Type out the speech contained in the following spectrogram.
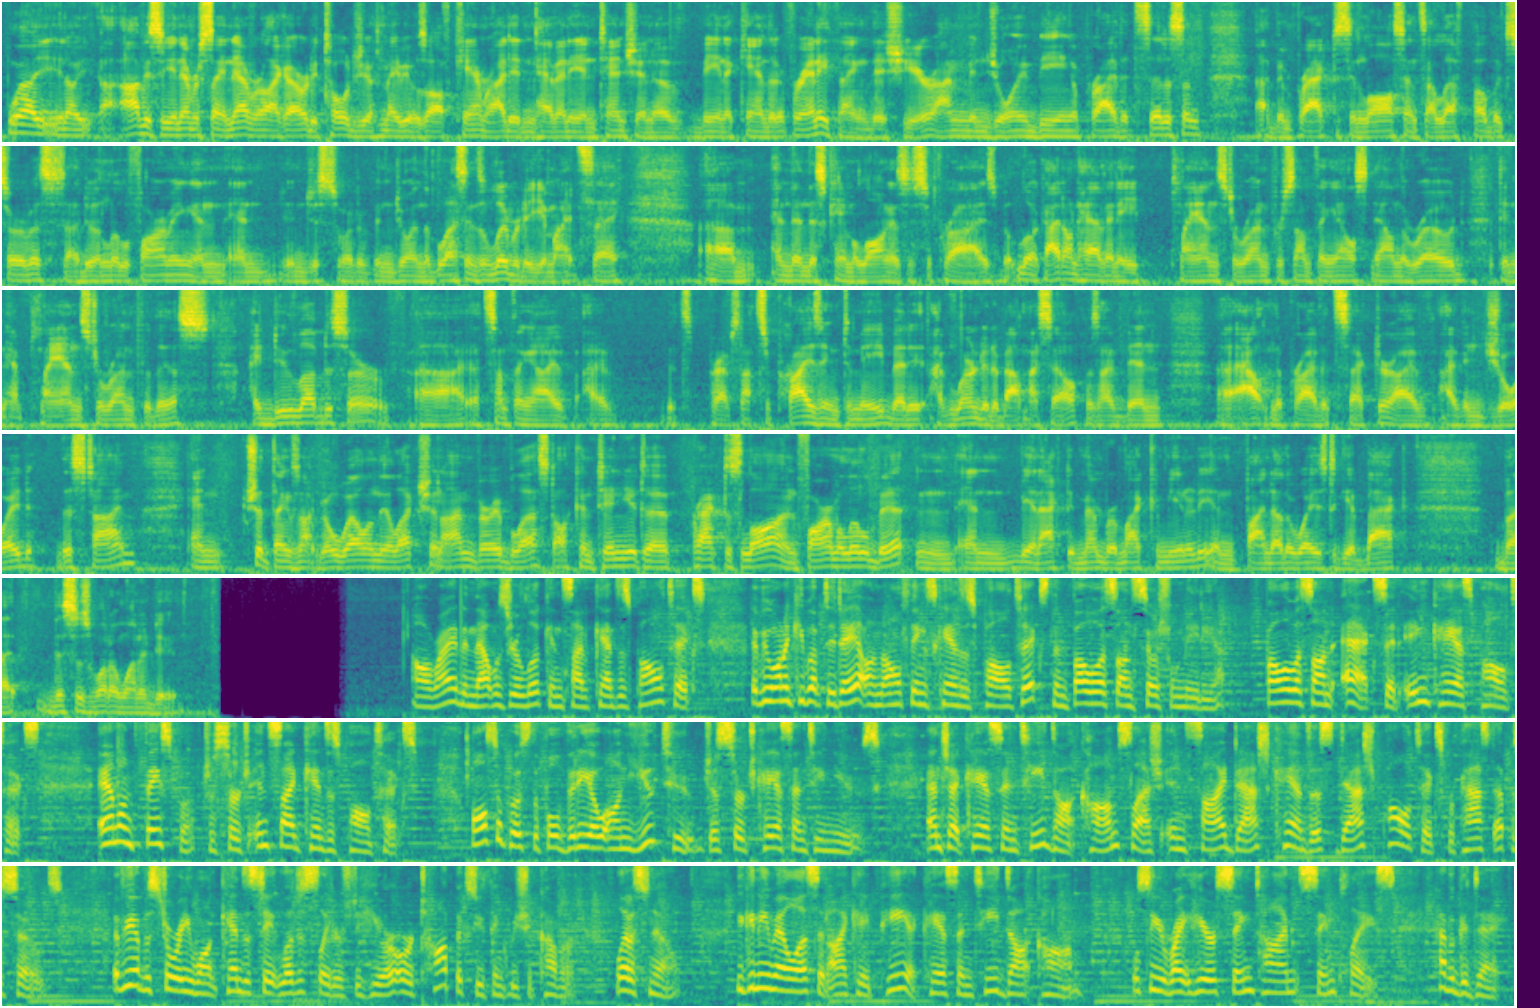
Well, you know, obviously you never say never. Like I already told you, maybe it was off camera, I didn't have any intention of being a candidate for anything this year. I'm enjoying being a private citizen. I've been practicing law since I left public service, uh, doing a little farming and, and, and, just sort of enjoying the blessings of liberty, you might say. Um, and then this came along as a surprise. But look, I don't have any plans to run for something else down the road. Didn't have plans to run for this. I do love to serve. Uh, that's something I've, I've it's perhaps not surprising to me, but it, I've learned it about myself as I've been uh, out in the private sector. I've, I've enjoyed this time. And should things not go well in the election, I'm very blessed. I'll continue to practice law and farm a little bit and, and be an active member of my community and find other ways to give back. But this is what I want to do. All right, and that was your look inside Kansas politics. If you want to keep up to date on all things Kansas politics, then follow us on social media. Follow us on X at InKS Politics and on Facebook. Just search Inside Kansas Politics. We'll also post the full video on YouTube. Just search KSNT News. And check ksnt.com slash inside dash kansas dash politics for past episodes. If you have a story you want Kansas state legislators to hear or topics you think we should cover, let us know. You can email us at ikp at ksnt.com. We'll see you right here, same time, same place. Have a good day.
